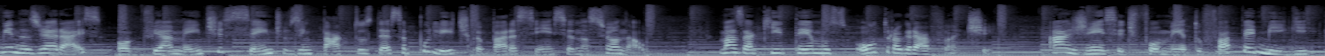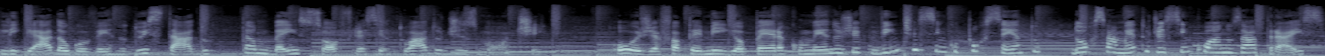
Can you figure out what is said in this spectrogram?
Minas Gerais, obviamente, sente os impactos dessa política para a ciência nacional. Mas aqui temos outro agravante. A agência de fomento FAPEMIG, ligada ao governo do estado, também sofre acentuado desmonte. Hoje, a FAPEMIG opera com menos de 25% do orçamento de cinco anos atrás.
